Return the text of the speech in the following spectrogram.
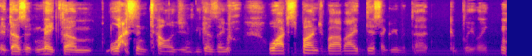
it doesn't make them less intelligent because they watch SpongeBob. I disagree with that completely.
